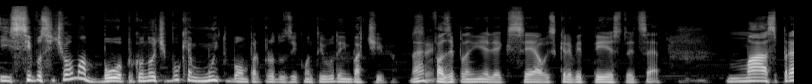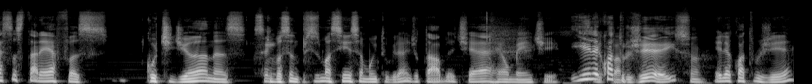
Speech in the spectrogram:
e se você tiver uma boa, porque o notebook é muito bom para produzir conteúdo, é imbatível, né? Sim. Fazer planilha, Excel, escrever texto, etc. Mas para essas tarefas cotidianas, Sim. que você não precisa de uma ciência muito grande, o tablet é realmente. E ele é Equipamento. 4G, é isso? Ele é 4G,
